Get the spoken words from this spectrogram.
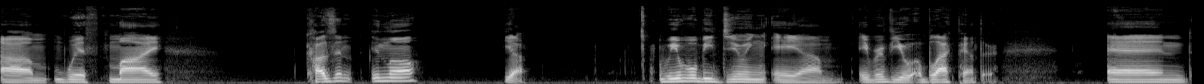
um, with my cousin in law. Yeah. We will be doing a um, a review of Black Panther. And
